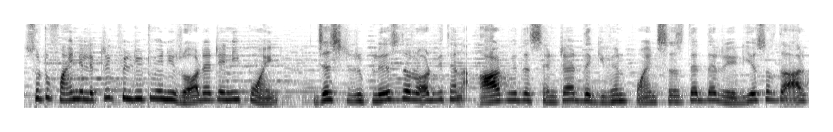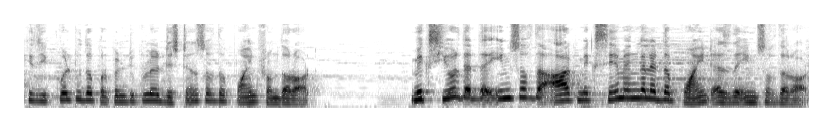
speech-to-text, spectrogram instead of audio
So to find electric field due to any rod at any point, just replace the rod with an arc with the center at the given point such that the radius of the arc is equal to the perpendicular distance of the point from the rod. Make sure that the ends of the arc make same angle at the point as the ends of the rod.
